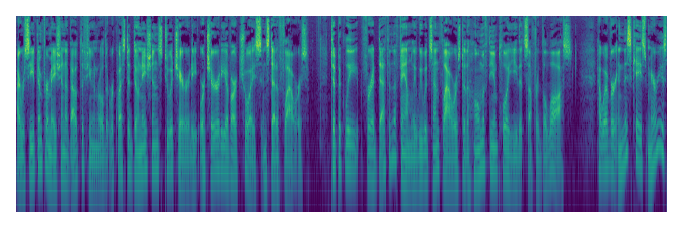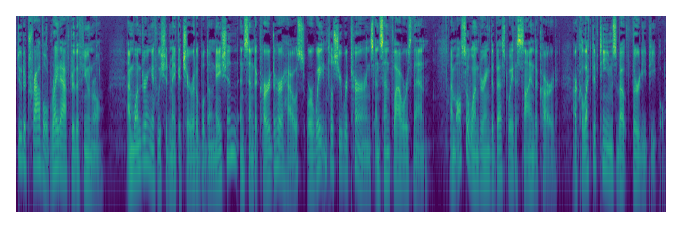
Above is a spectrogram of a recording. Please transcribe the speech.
I received information about the funeral that requested donations to a charity or charity of our choice instead of flowers. Typically, for a death in the family, we would send flowers to the home of the employee that suffered the loss. However, in this case, Mary is due to travel right after the funeral. I'm wondering if we should make a charitable donation and send a card to her house or wait until she returns and send flowers then. I'm also wondering the best way to sign the card. Our collective team is about 30 people.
